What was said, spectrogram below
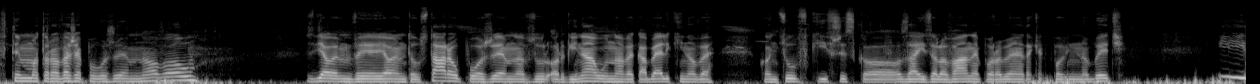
w tym motorowerze położyłem nową. Zdjąłem, wyjąłem tą starą, położyłem na wzór oryginału, nowe kabelki, nowe końcówki, wszystko zaizolowane, porobione tak jak powinno być. I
